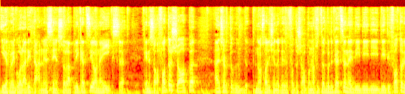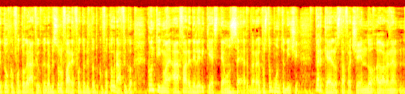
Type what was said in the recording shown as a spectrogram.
irregolarità, nel senso l'applicazione X che ne so, Photoshop, a un certo non sto dicendo che sia Photoshop, una applicazione di, di, di, di fotoritocco fotografico che dovrebbe solo fare fotoritocco fotografico, continua a fare delle richieste a un server. A questo punto dici perché lo sta facendo? Allora, nel,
